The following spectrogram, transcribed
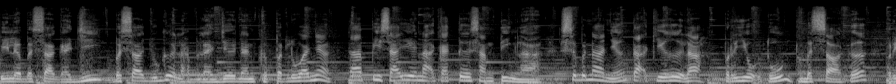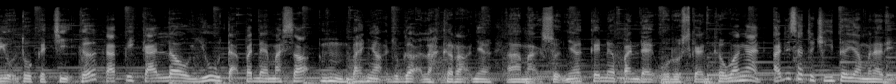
bila besar gaji, besar jugalah belanja dan keperluannya. Tapi saya nak kata something lah. Sebenarnya, tak kira lah periuk tu besar ke, periuk tu kecil ke. Tapi kalau you tak pandai masak, hmm, banyak jugalah keraknya. Ha, maksudnya, kena pandai uruskan kewangan. Ada satu cerita yang menarik.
